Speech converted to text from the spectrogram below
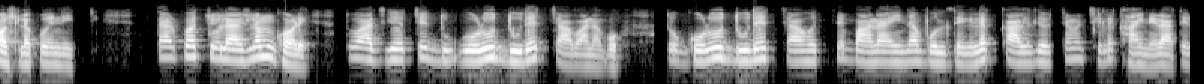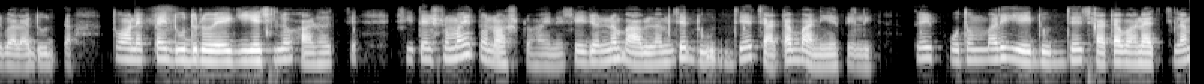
মশলা করে নিচ্ছি। তারপর চলে আসলাম ঘরে। তো আজকে হচ্ছে গরুর দুধের চা বানাবো। তো গরুর দুধের চা হচ্ছে বানাই না বলতে গেলে। কালকে হচ্ছে আমার ছেলে খায়নি রাতের বেলা দুধটা। তো অনেকটাই দুধ রয়ে গিয়েছিল আর হচ্ছে শীতের সময় তো নষ্ট হয় না। সেই জন্য ভাবলাম যে দুধ দিয়ে চাটা বানিয়ে ফেলি। তো এই প্রথমবারই এই দুধ দিয়ে চাটা বানাচ্ছিলাম।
